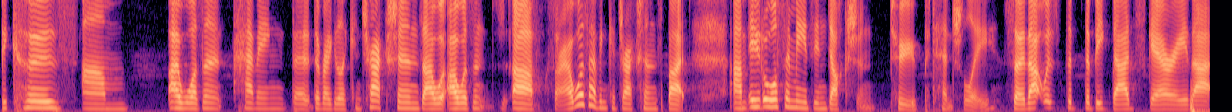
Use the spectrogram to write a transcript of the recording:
because um, I wasn't having the, the regular contractions. I w- I wasn't, uh, sorry, I was having contractions, but um, it also means induction too, potentially. So that was the, the big bad scary that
